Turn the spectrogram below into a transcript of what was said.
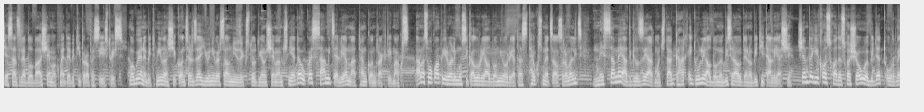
შესაძლებლობაა შემოქმედებითი პროფესიისთვის. მოგვიანებით მილანში კონცერტზე Universal Music Studio-მ შემამჩნია და უკვე 3 წელია მათთან კონტრაქტი მაქვს. ამას მოყვა პირველი მუსიკალური ალბომი 2016 წელს, რომელიც მესამე ადგილზე აღმოჩნდა გაყიდული ალბომების რაოდენობით იტალიაში. შემდეგ იყო სხვადასხვა შოუები და ტურნე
